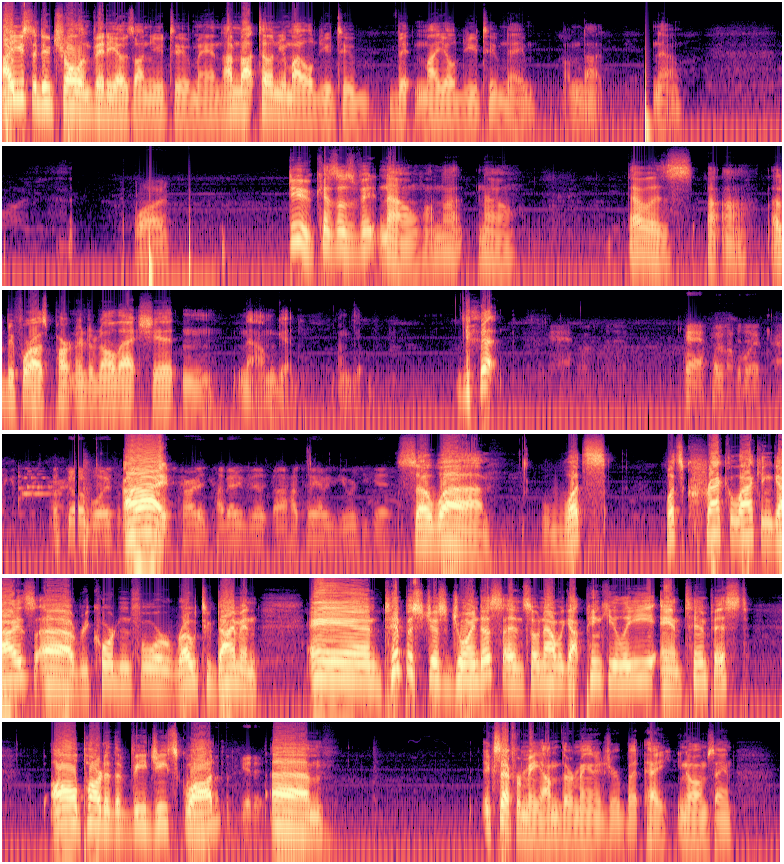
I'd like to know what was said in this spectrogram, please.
I used to do trolling videos on YouTube, man. I'm not telling you my old YouTube, bit, my old YouTube name. I'm not. No, Why? dude, cause those vid. No, I'm not. No, that was uh uh That was before I was partnered and all that shit. And no, I'm good. I'm good. Okay, I posted it. Let's go, boys. Let's All right. started. How many, uh, how, tell me how many viewers you get. So, uh, what's what's crack-a-lacking, guys? Uh, recording for Road to Diamond, and Tempest just joined us, and so now we got Pinky Lee and Tempest, all part of the VG squad. Let's get it. Um, except for me, I'm their manager. But hey, you know what I'm saying.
